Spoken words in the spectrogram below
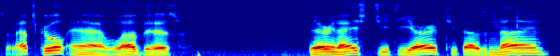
So that's cool, and I love this. Very nice, GTR 2009.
